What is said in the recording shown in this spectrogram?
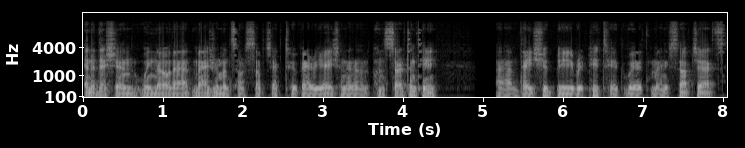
In addition, we know that measurements are subject to variation and uncertainty. Um, they should be repeated with many subjects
